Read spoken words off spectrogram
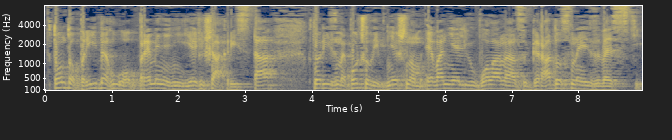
V tomto príbehu o premenení Ježiša Krista, ktorý sme počuli v dnešnom evanieliu, volá nás k radosnej zvesti.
